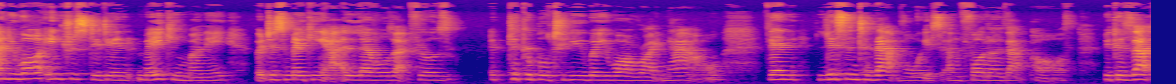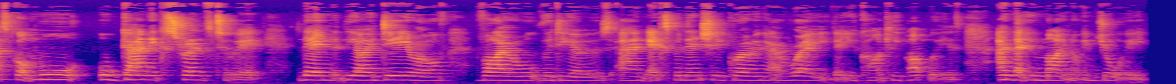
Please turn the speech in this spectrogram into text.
and you are interested in making money but just making it at a level that feels applicable to you where you are right now then listen to that voice and follow that path because that's got more organic strength to it than the idea of viral videos and exponentially growing at a rate that you can't keep up with and that you might not enjoy.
